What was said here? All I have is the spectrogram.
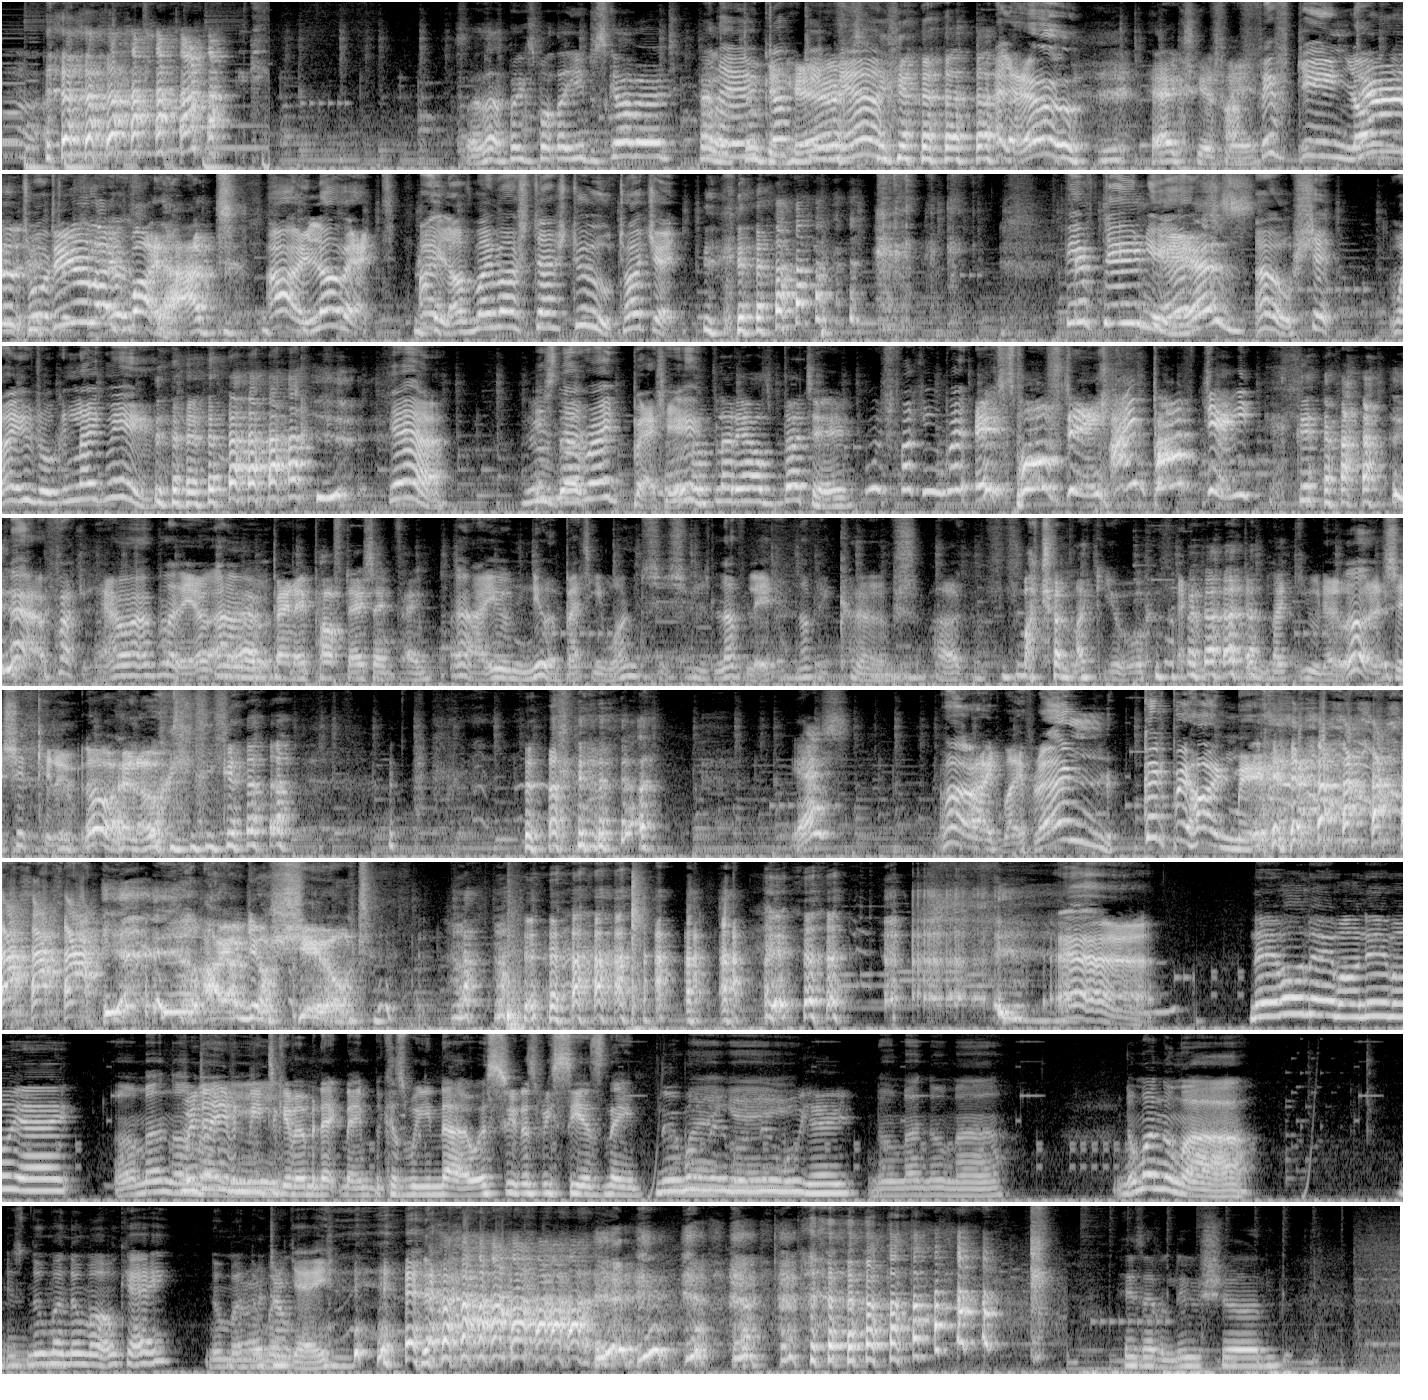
that big spot that you discovered. Hello, Duke Ducky here. Hello. Excuse me. 15 Do you, do you like my hat? I love it. I love my mustache too. Touch it. 15 years? Yes. Oh shit. Why are you talking like me? yeah. Isn't that right, Betty? Who the bloody hell's Betty? Who's fucking Betty? It's Pofty! I'm Popty! Ah, fucking hell, uh, bloody hell. Uh, Um, Betty Pofty, same thing. ah, you knew a Betty once. She was lovely. Lovely curves. Uh, much unlike you. I don't like you though. Oh, there's a shit kid over there. oh, hello. yes? Alright, my friend. Get behind me. I am your shield. Ah. Nemo, Nemo, Nemo, yay. We don't even need to give him a nickname because we know as soon as we see his name. Nemo, Nemo, Nemo, yay. Numa Numa. Numa Numa. Is Numa Numa okay? Numa I Numa don't- gay. His evolution.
